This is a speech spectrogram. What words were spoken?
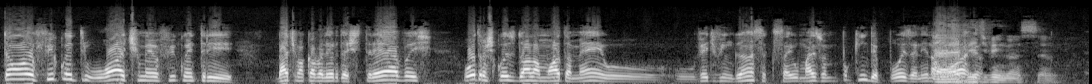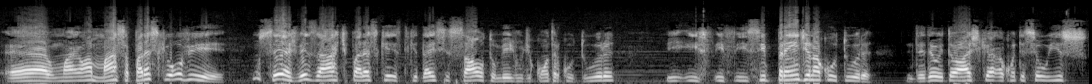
Então eu fico entre o Watchmen, eu fico entre Batman Cavaleiro das Trevas, outras coisas do Alan Moore também, o, o V de Vingança, que saiu mais ou- um pouquinho depois ali na é, Warner. V de Vingança. É, uma, uma massa. Parece que houve. Não sei, às vezes a arte parece que, que dá esse salto mesmo de contracultura e, e, e, e se prende na cultura. Entendeu? Então eu acho que aconteceu isso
